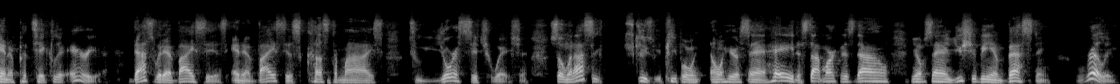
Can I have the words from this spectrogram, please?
in a particular area. That's what advice is. And advice is customized to your situation. So when I see, excuse me, people on here saying, hey, the stock market is down, you know what I'm saying? You should be investing. Really?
